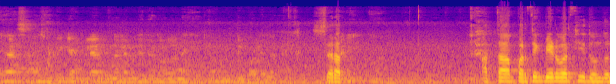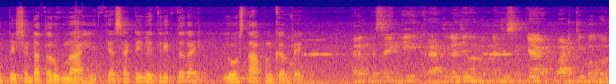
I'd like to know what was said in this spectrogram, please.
ह्या सहाशेपैकी आपल्या रुग्णालयामध्ये दगावला नाही किंवा मृत्यू पावलेला नाही. सर आणि, आता प्रत्येक बेडवरती दोन दोन पेशंट आता रुग्ण आहेत. त्यासाठी व्यतिरिक्त काही व्यवस्था आपण करता येईल. कारण कसं आहे की रात्रीला जेव्हा रुग्णाची संख्या वाढती बघून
